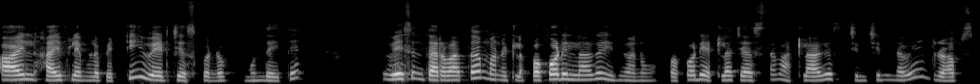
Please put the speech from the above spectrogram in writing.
ఆయిల్ హై ఫ్లేమ్లో పెట్టి వేడి చేసుకోండి. ముందైతే వేసిన తర్వాత మనం ఇట్లా పకోడీలాగా ఇది మనం పకోడీ ఎట్లా చేస్తాం అట్లాగే చిన్న చిన్నవి డ్రాప్స్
